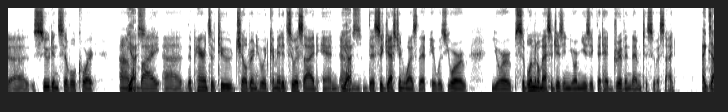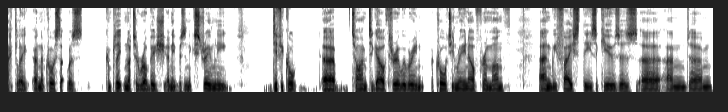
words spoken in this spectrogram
uh, sued in civil court um, yes. by uh, the parents of two children who had committed suicide, and um, yes. the suggestion was that it was your your subliminal messages in your music that had driven them to suicide. Exactly. And of course, that was complete and utter rubbish. And it was an extremely difficult uh, time to go through. We were in a court in Reno for a month and we faced these accusers uh, and um,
